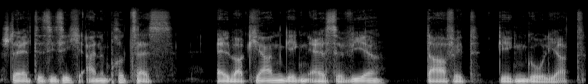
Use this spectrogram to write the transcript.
stellte sie sich einem Prozess. Elbakian gegen Elsevier, David gegen Goliath.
